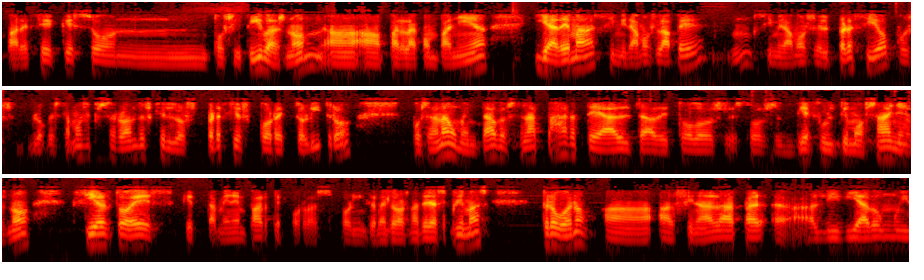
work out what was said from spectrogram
parece que son positivas ¿no? para la compañía. Y además, si miramos la P, si miramos el precio, pues lo que estamos observando es que los precios por hectolitro pues han aumentado, está en la parte alta de todos estos diez últimos años. ¿no? Cierto es que también en parte por, las, por el incremento de las materias primas, pero bueno, al final ha, ha lidiado muy,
